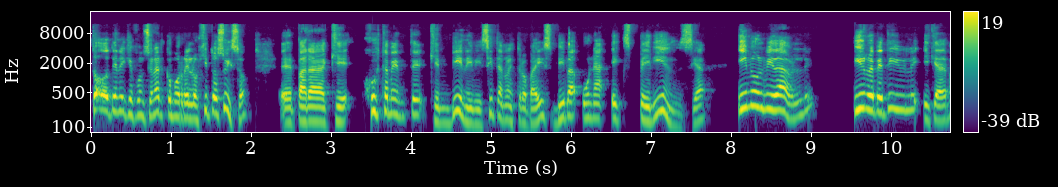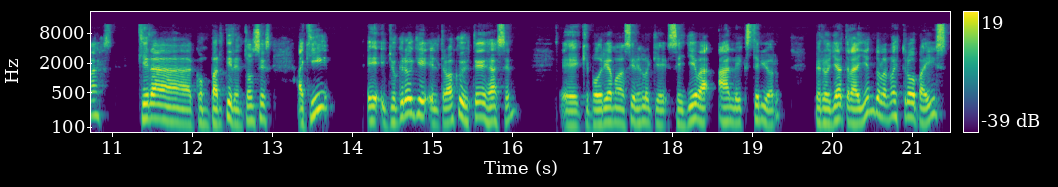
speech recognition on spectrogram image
todo tiene que funcionar como relojito suizo eh, para que justamente quien viene y visita nuestro país viva una experiencia inolvidable, irrepetible y que además quiera compartir. Entonces, aquí eh, yo creo que el trabajo que ustedes hacen, eh, que podríamos decir es lo que se lleva al exterior, pero ya trayéndolo a nuestro país,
